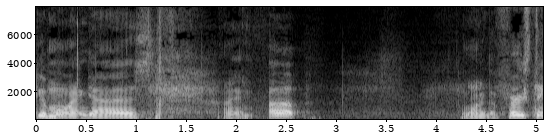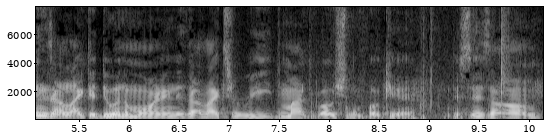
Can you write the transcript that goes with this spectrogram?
Good morning, guys. I am up. One of the first things I like to do in the morning is I like to read my devotional book here. This is um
